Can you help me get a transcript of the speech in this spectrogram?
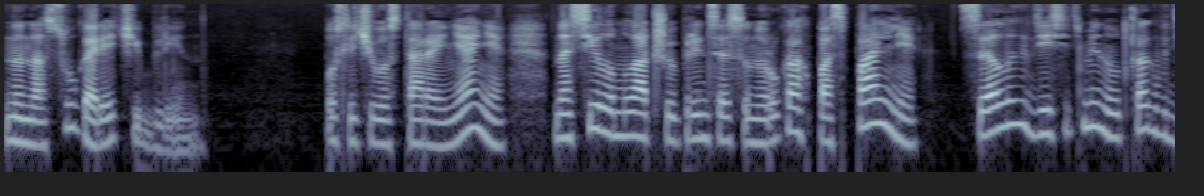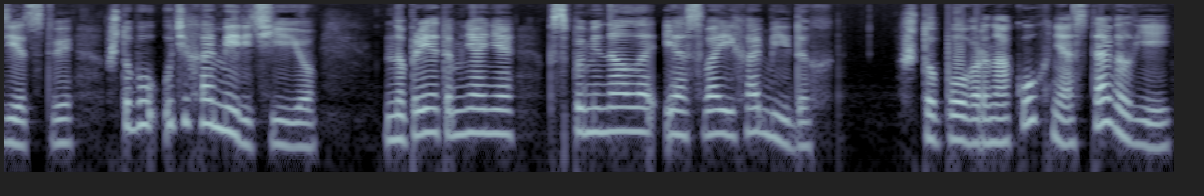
на носу горячий блин». После чего старая няня носила младшую принцессу на руках по спальне целых десять минут, как в детстве, чтобы утихомирить ее — но при этом няня вспоминала и о своих обидах, что повар на кухне оставил ей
